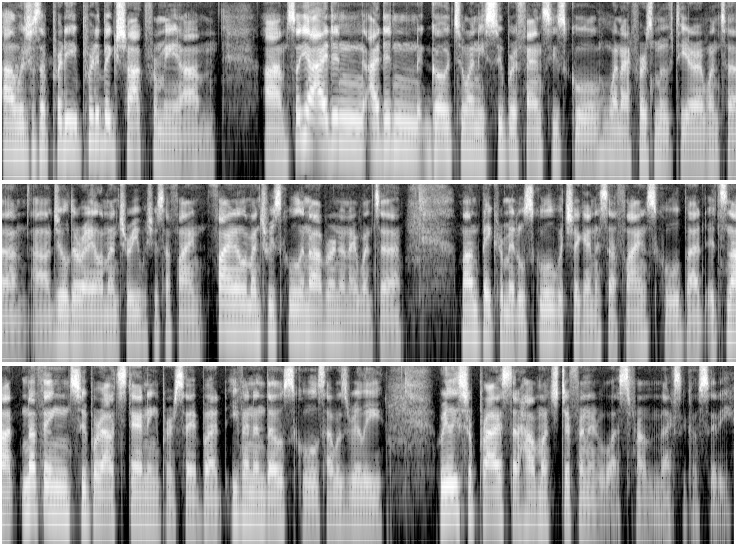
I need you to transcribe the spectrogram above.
Um, uh, which was a pretty pretty big shock for me. Um, um, so yeah, I didn't I didn't go to any super fancy school when I first moved here. I went to uh, Gildo Rey Elementary, which is a fine fine elementary school in Auburn, and I went to Mount Baker Middle School, which again is a fine school, but it's not nothing super outstanding per se. But even in those schools, I was really really surprised at how much different it was from Mexico City.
